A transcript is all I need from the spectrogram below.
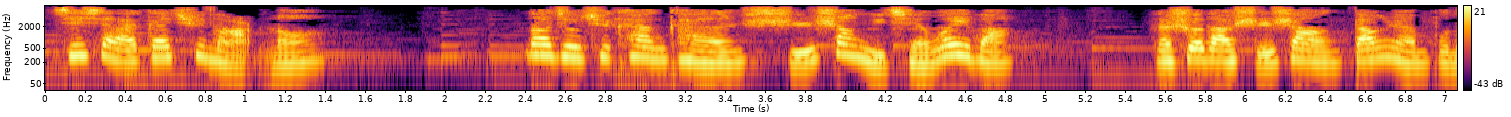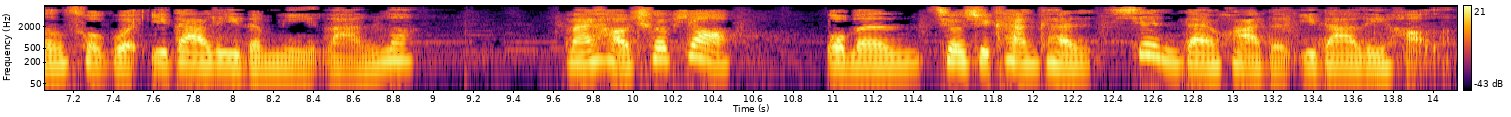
接下来该去哪儿呢？那就去看看时尚与前卫吧。那说到时尚，当然不能错过意大利的米兰了。买好车票。我们就去看看现代化的意大利好了。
